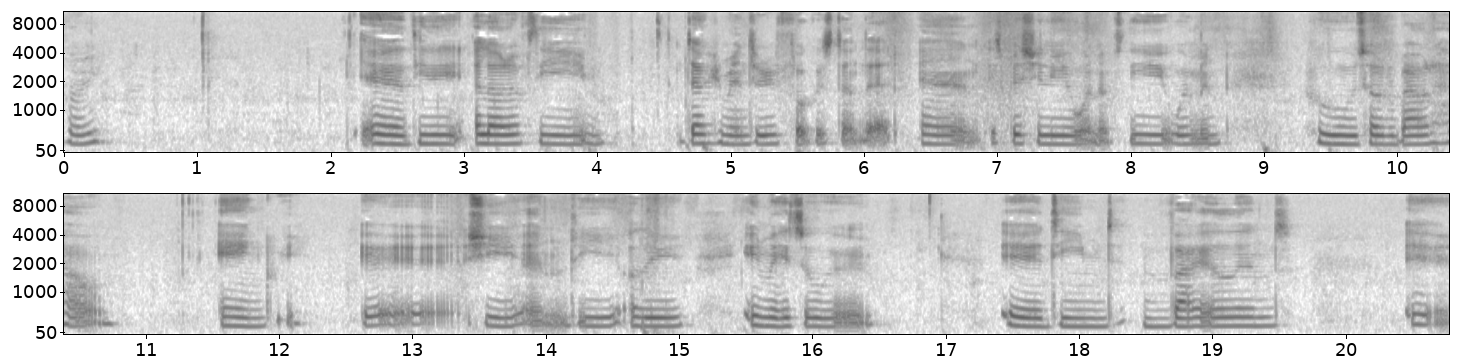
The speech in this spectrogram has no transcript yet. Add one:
Sorry. Uh, the a lot of the documentary focused on that and especially one of the women who talked about how angry uh, she and the other inmates were uh, deemed violent uh,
